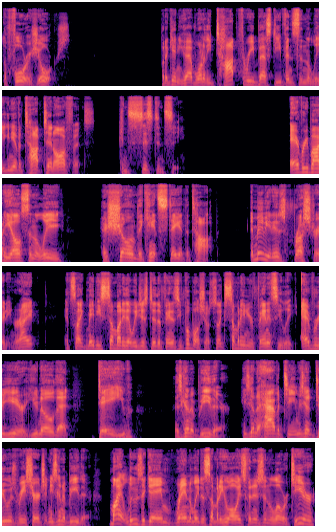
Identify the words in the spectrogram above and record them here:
the floor is yours. But again, you have one of the top three best defenses in the league, and you have a top 10 offense. Consistency. Everybody else in the league has shown they can't stay at the top. And maybe it is frustrating, right? It's like maybe somebody that we just did the fantasy football show. It's like somebody in your fantasy league. Every year, you know that Dave is going to be there. He's going to have a team. He's going to do his research, and he's going to be there. Might lose a game randomly to somebody who always finishes in the lower tier,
